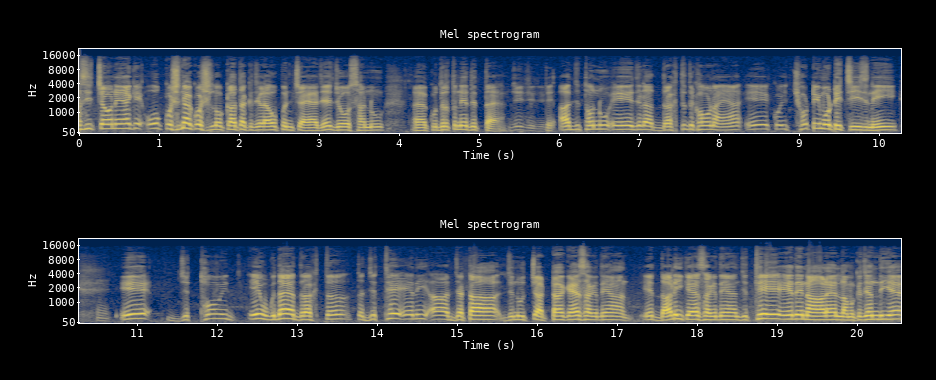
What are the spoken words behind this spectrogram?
ਅਸੀਂ ਚਾਹੁੰਦੇ ਆ ਕਿ ਉਹ ਕੁਛ ਨਾ ਕੁਛ ਲੋਕਾਂ ਤੱਕ ਜਿਹੜਾ ਉਹ ਪਹੁੰਚਾਇਆ ਜੇ ਜੋ ਸਾਨੂੰ ਕੁਦਰਤ ਨੇ ਦਿੱਤਾ ਹੈ। ਜੀ ਜੀ ਜੀ। ਤੇ ਅੱਜ ਤੁਹਾਨੂੰ ਇਹ ਜਿਹੜਾ ਦਰਖਤ ਦਿਖਾਉਣ ਆਇਆ ਇਹ ਕੋਈ ਛੋਟੀ ਮੋਟੀ ਚੀਜ਼ ਨਹੀਂ। ਇਹ ਜਿੱਥੋਂ ਵੀ ਇਹ ਉਗਦਾ ਹੈ ਦਰਖਤ, ਤੇ ਜਿੱਥੇ ਇਹਦੀ ਆ ਜਟਾ ਜਿਹਨੂੰ ਝਾਟਾ ਕਹਿ ਸਕਦੇ ਆ ਇਹ ਦਾੜੀ ਕਹਿ ਸਕਦੇ ਆ ਜਿੱਥੇ ਇਹਦੇ ਨਾਲ ਹੈ ਲਮਕ ਜਾਂਦੀ ਹੈ,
